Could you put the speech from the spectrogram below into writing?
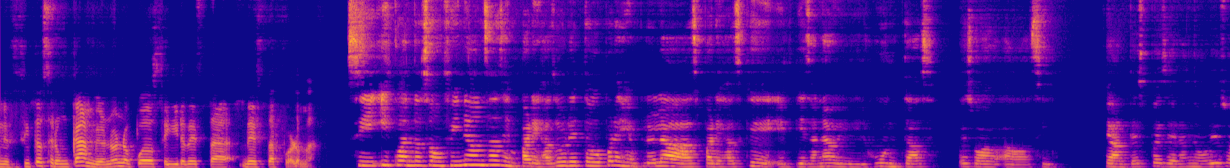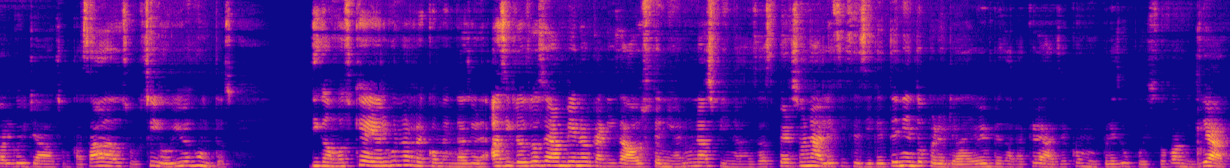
necesito hacer un cambio, ¿no? No puedo seguir de esta, de esta forma. Sí, y cuando son finanzas en pareja, sobre todo, por ejemplo, las parejas que empiezan a vivir juntas, pues o así, que antes pues eran novios o algo y ya son casados o sí, o viven juntos. Digamos que hay algunas recomendaciones, así los dos sean bien organizados, tenían unas finanzas personales y se sigue teniendo, pero ya debe empezar a crearse como un presupuesto familiar.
